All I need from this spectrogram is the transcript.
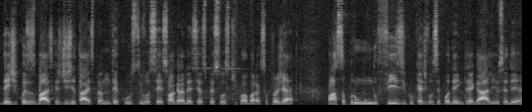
desde coisas básicas digitais para não ter custo e você só agradecer as pessoas que colaboraram com o seu projeto, passa por um mundo físico que é de você poder entregar ali o CD,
